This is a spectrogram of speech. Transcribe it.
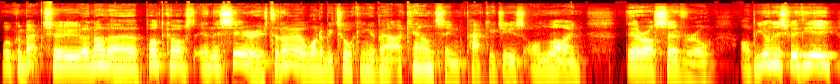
Welcome back to another podcast in this series. Today I want to be talking about accounting packages online. There are several. I'll be honest with you,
